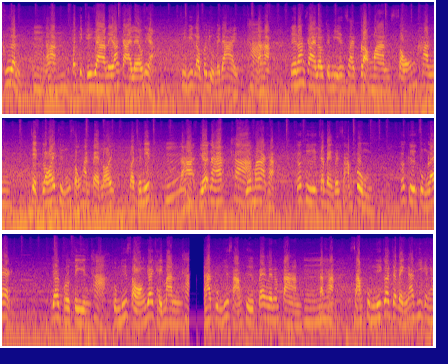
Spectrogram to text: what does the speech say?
เคลื่อนอืม นะคะปฏิกิริยาในร่างกายแล้วเนี่ยชีวิตเราก็อยู่ไม่ได้ค่ะ นะคะในร่างกายเราจะมีเอนไซม์ประมาณ 2,700 ถึง 2,800 กว่าชนิดอืมนะคะเยอะนะคะค่ะ เยอะมากค่ะ ก็คือจะแบ่งเป็น 3 กลุ่ม ก็คือกลุ่มแรกย่อยโปรตีน ค่ะ กลุ่มที่ 2 ย่อยไขมันค่ะนะคะกลุ่มที่ 3 คือแป้งและน้ำตาลอืม นะคะสามกลุ่มนี้ก็จะแบ่งหน้าที่กันท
